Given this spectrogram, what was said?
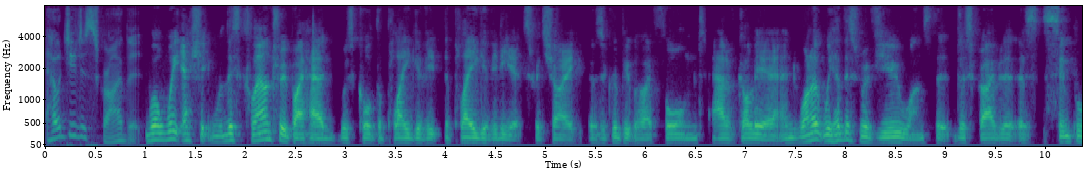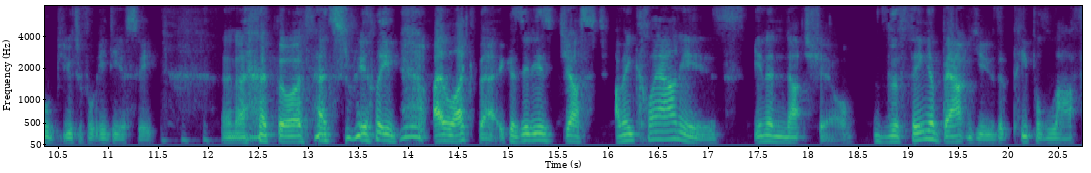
how would you describe it? Well, we actually well, this clown troupe I had was called the Plague of it, the Plague of Idiots, which I it was a group of people I formed out of Gaulier, and one of we had this review once that described it as simple, beautiful idiocy, and I thought that's really I like that because it is just I mean, clown is in a nutshell the thing about you that people laugh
